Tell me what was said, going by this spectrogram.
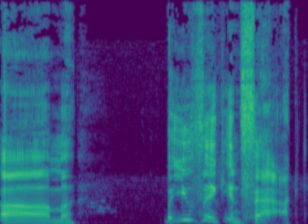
Um, but you think, in fact,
